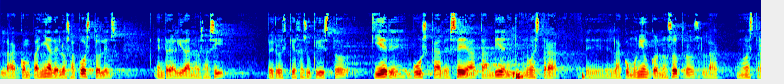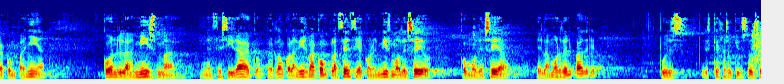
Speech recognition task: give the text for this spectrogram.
la compañía de los apóstoles, en realidad no es así, pero es que Jesucristo quiere, busca, desea también nuestra eh, la comunión con nosotros, la, nuestra compañía, con la misma necesidad, con, perdón, con la misma complacencia, con el mismo deseo, como desea el amor del Padre, pues es que Jesucristo se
